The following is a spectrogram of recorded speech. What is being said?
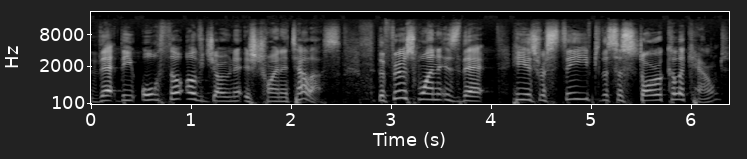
that the author of Jonah is trying to tell us. The first one is that he has received this historical account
